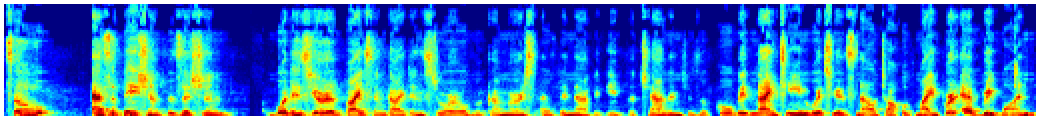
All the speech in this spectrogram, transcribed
so as a patient physician, what is your advice and guidance to our Ovarcomers as they navigate the challenges of COVID-19, which is now top of mind for everyone,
